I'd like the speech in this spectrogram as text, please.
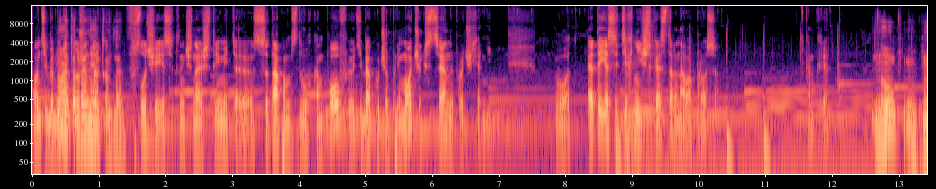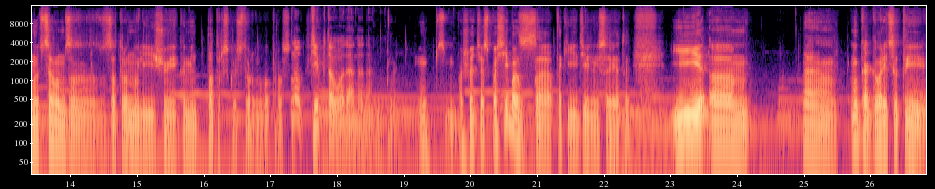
Он тебе Ну, будет это нужен понятно, только да. в случае, если ты начинаешь стримить э, с сетапом с двух компов, и у тебя куча примочек, сцен и прочей херни. Вот. Это если техническая сторона вопроса. Конкретно. Ну, мы в целом за- затронули еще и комментаторскую сторону вопроса. Ну, типа того, да-да-да. Ну, большое тебе спасибо за такие дельные советы. И, эм, э, ну, как говорится, ты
